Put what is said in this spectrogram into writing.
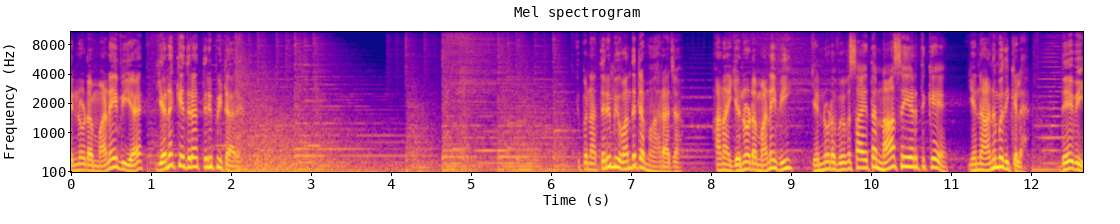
என்னோட மனைவிய எனக்கு எதிராக திருப்பிட்டாரு. இப்ப நான் திரும்பி வந்துட்டேன் மகாராஜா. ஆனா என்னோட மனைவி என்னோட விவசாயத்தை நான் செய்யறதுக்கே என்ன அனுமதிக்கல. தேவி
